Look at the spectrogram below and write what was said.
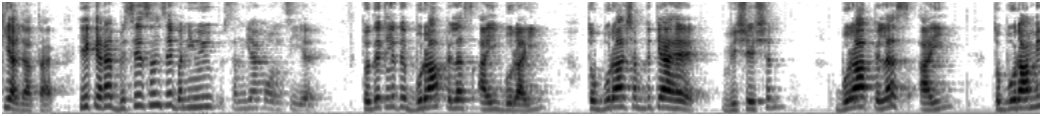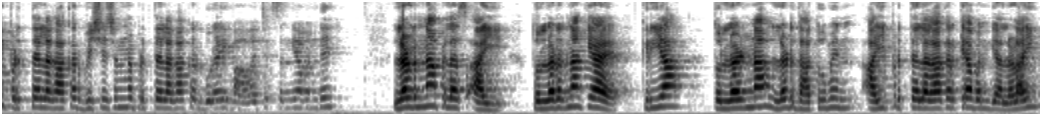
किया जाता है। ये कह रहा है, विशेषण से बनी हुई संज्ञा कौन सी है? तो देख लेते बुरा प्लस आई बुराई। तो बुरा शब्द क्या है? विशेषण। बुरा प्लस आई तो बुरा में प्रत्यय लगाकर, विशेषण में प्रत्यय लगाकर बुराई भावाचक संज्ञा बन गई। लड़ना प्लस आई तो लड़ना क्या है? क्रिया। तो लड़ना, लड़ धातु में आई प्रत्यय लगाकर क्या बन गया? लड़ाई।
